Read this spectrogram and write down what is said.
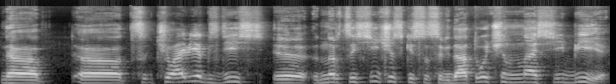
Э, э, человек здесь нарциссически сосредоточен на себе.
